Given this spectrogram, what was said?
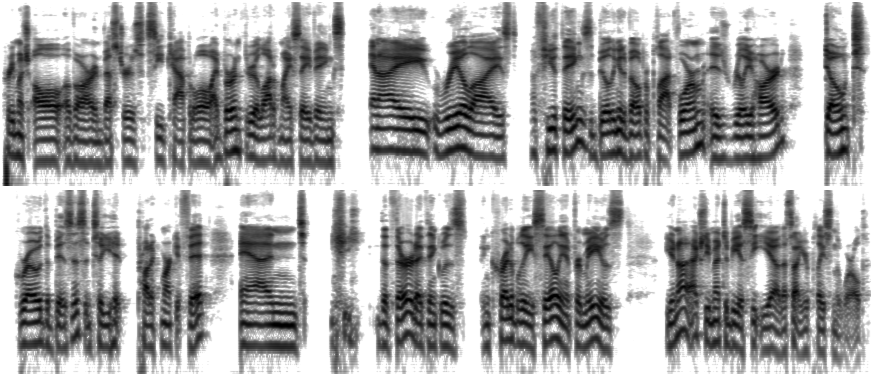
pretty much all of our investors' seed capital. I burned through a lot of my savings. And I realized a few things. Building a developer platform is really hard. Don't grow the business until you hit product market fit. And the third, I think, was incredibly salient for me was you're not actually meant to be a CEO. That's not your place in the world.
